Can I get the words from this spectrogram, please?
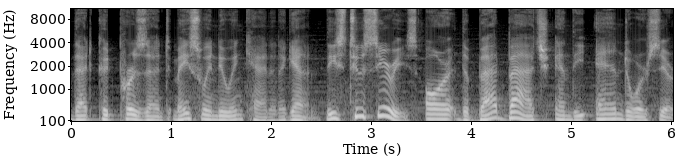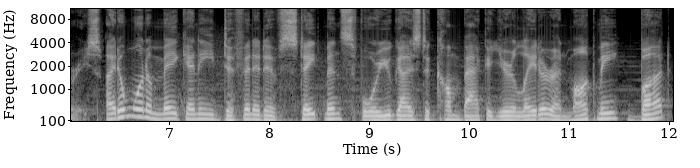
that could present Mace Windu in canon again. These two series are The Bad Batch and the Andor series. I don't want to make any definitive statements for you guys to come back a year later and mock me, but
